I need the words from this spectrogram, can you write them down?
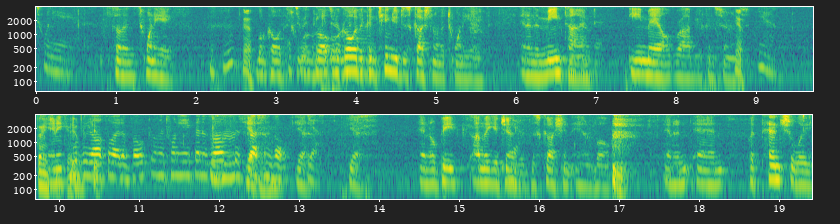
Twenty-eighth. So then the twenty-eighth. Yeah. We'll go with, That's we'll what I think go, is we'll really go with the fine. continued discussion on the twenty-eighth. And in the meantime, email Rob your concerns. Yep. Yeah, Thank you. Any- Ken. Would we also add a vote on the twenty-eighth then as well? Mhm. Discuss Yes. and vote. Yes, yes. yes. And it'll be on the agenda, Yeah. discussion and vote. And, an- and potentially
